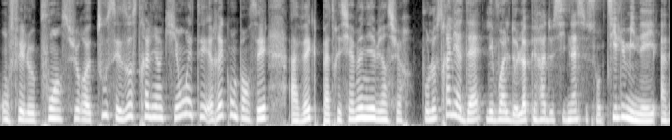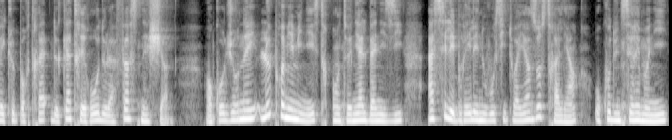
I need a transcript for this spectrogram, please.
On fait le point sur tous ces Australiens qui ont été récompensés avec Patricia Meunier, bien sûr. Pour l'Australia Day, les voiles de l'Opéra de Sydney se sont illuminées avec le portrait de quatre héros de la First Nation. En cours de journée, le Premier ministre Anthony Albanese a célébré les nouveaux citoyens australiens au cours d'une cérémonie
